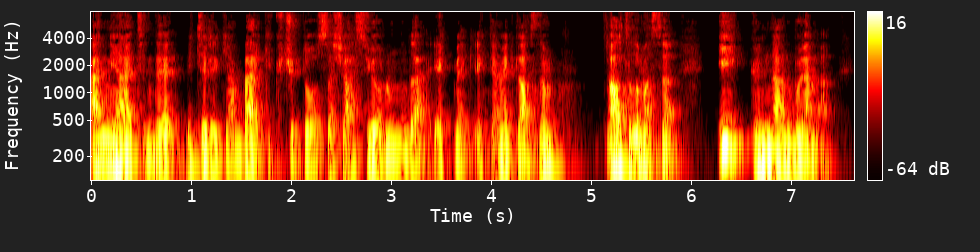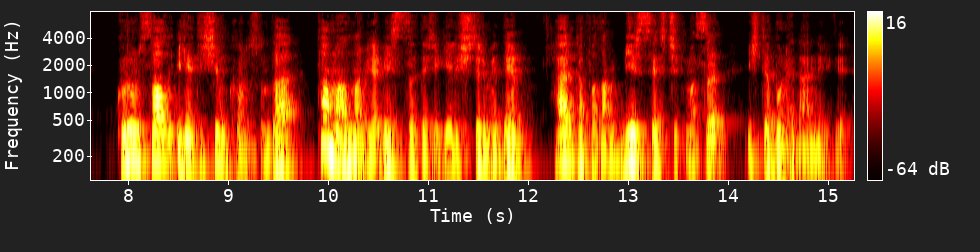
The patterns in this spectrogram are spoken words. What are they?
En nihayetinde bitirirken belki küçük de olsa şahsi yorumumu da ekmek, eklemek lazım. Altılı masa ilk günden bu yana kurumsal iletişim konusunda tam anlamıyla bir strateji geliştirmedi. Her kafadan bir ses çıkması işte bu nedenleydi.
